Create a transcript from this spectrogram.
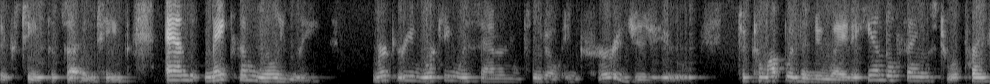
16th and 17th, and make them willingly. Mercury working with Saturn and Pluto encourages you to come up with a new way to handle things, to approach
